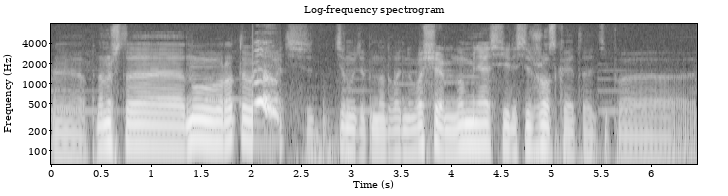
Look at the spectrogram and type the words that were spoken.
Э, Потому что, ну, рот его ебать, тянуть это на два дня. Вообще, ну, у меня если, если жестко это, типа, э,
